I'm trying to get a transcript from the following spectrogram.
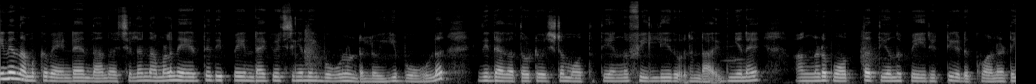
ഇനി നമുക്ക് വേണ്ട എന്താണെന്ന് വെച്ചാൽ നമ്മൾ നേരത്തെ ഇതിപ്പോൾ ഉണ്ടാക്കി വെച്ചിരിക്കുന്ന ഈ ബോളുണ്ടല്ലോ ഈ ബോൾ ഇതിന്റെ അകത്തോട്ട് വെച്ചിട്ട് മൊത്തത്തിൽ അങ്ങ് ഫില്ല് ചെയ്തിട്ടുണ്ടാകും ഇങ്ങനെ അങ്ങോട്ട് മൊത്തത്തിൽ ഒന്ന് പെരുട്ടി എടുക്കുവാണ് കേട്ടോ.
